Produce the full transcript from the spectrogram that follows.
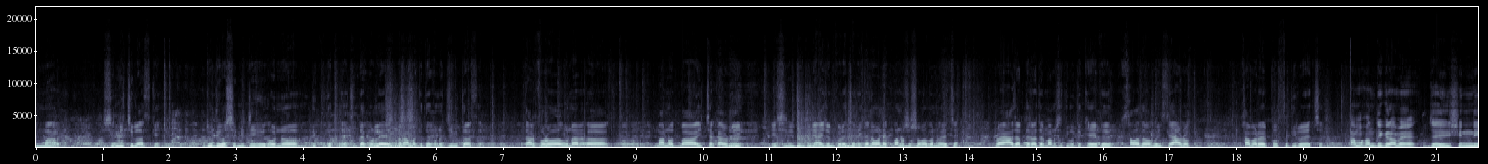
আম্মার সিন্নি ছিল আজকে। যদিও সিন্নিটি অন্য দিক থেকে চিন্তা করলে ওনার আম্মা কিন্তু এখনও জীবিত আছেন তারপরও ওনার মানত বা ইচ্ছার কারণেই এই সিন্নিটি তিনি আয়োজন করেছেন। এখানে অনেক মানুষের সমাগম হয়েছে। প্রায় হাজার দেড় হাজার মানুষ ইতিমধ্যে খেয়ে ফেয়ে খাওয়া দাওয়া হয়েছে, আরও খাবারের প্রস্তুতি রয়েছে। আমহান্দি গ্রামে যে সিন্নি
